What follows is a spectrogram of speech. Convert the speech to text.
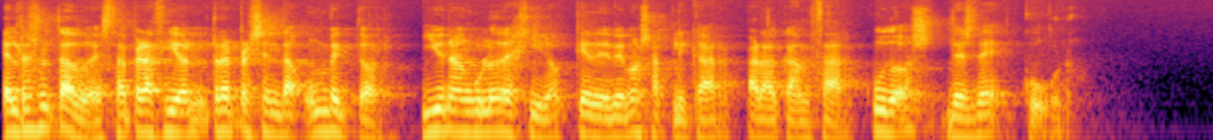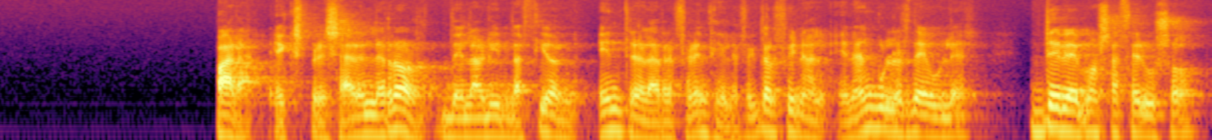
El resultado de esta operación representa un vector y un ángulo de giro que debemos aplicar para alcanzar Q2 desde Q1. Para expresar el error de la orientación entre la referencia y el efector final en ángulos de Euler, debemos hacer uso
